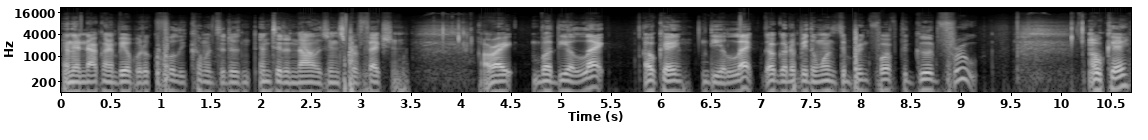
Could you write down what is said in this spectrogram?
and they're not going to be able to fully come into the into the knowledge and its perfection. All right, but the elect, okay, the elect are going to be the ones that bring forth the good fruit. Okay,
